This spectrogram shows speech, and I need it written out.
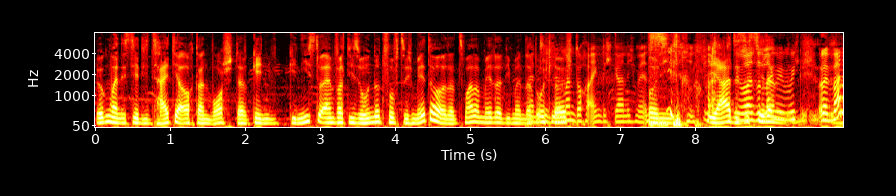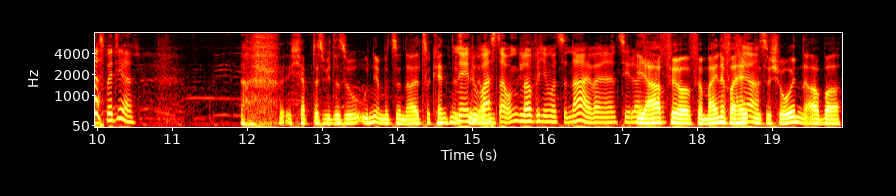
irgendwann ist dir die Zeit ja auch dann wurscht. Da gen, genießt du einfach diese 150 Meter oder 200 Meter, die man da Ja, die will durchläuft. man doch eigentlich gar nicht mehr ins Ziel. ja, das ist so lange dann, wie möglich. Oder wie war das bei dir? Ich habe das wieder so unemotional zur Kenntnis Nee, genommen. du warst da unglaublich emotional bei deiner Zieleinlauf. Ja, für, für meine Verhältnisse schon, aber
